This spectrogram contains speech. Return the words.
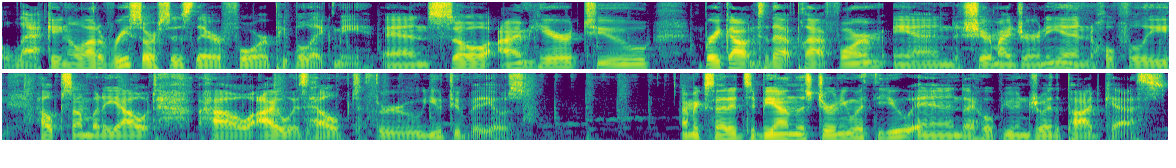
lacking a lot of resources there for people like me. And so I'm here to break out into that platform and share my journey and hopefully help somebody out how I was helped through YouTube videos. I'm excited to be on this journey with you, and I hope you enjoy the podcast.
